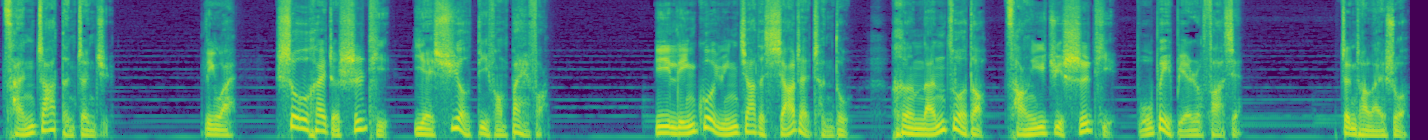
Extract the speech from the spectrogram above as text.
残渣等证据。另外，受害者尸体也需要地方拜访。以林过云家的狭窄程度，很难做到藏一具尸体不被别人发现。正常来说，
